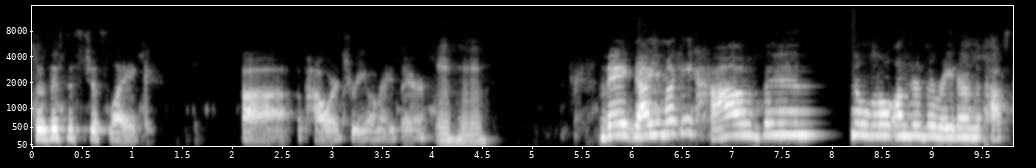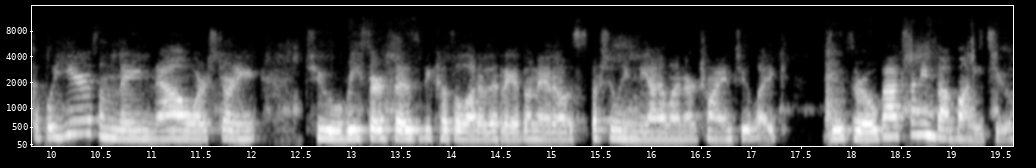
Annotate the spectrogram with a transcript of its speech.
so this is just like uh, a power trio right there. hmm They Yaga y Mackie have been a little under the radar in the past couple of years, and they now are starting to resurface because a lot of the reggaetoneros, especially in the island, are trying to like do throwbacks. I mean, Bad Bunny too.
